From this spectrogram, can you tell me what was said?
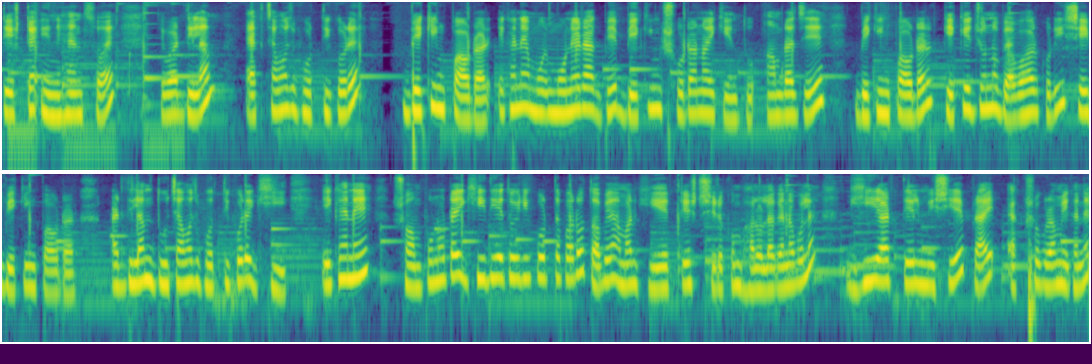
টেস্টটা এনহ্যান্স হয়। এবার দিলাম এক চামচ ভর্তি করে বেকিং পাউডার। এখানে মনে রাখবে বেকিং সোডা নয় কিন্তু। আমরা যে বেকিং পাউডার, কেকের জন্য ব্যবহার করি সেই বেকিং পাউডার। আর দিলাম দু চামচ ভর্তি করে ঘি। এখানে সম্পূর্ণটাই ঘি দিয়ে তৈরি করতে পারো, তবে আমার ঘিয়ের টেস্ট সেরকম ভালো লাগে না বলে ঘি আর তেল মিশিয়ে প্রায় একশো গ্রাম এখানে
